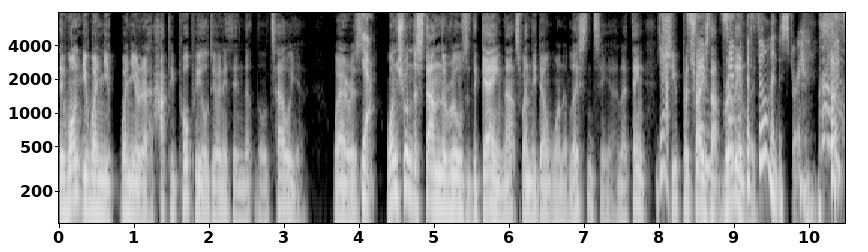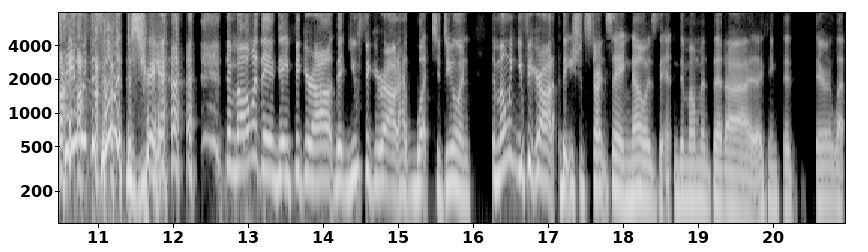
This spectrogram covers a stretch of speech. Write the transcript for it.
they want you when you when you're a happy puppy, you'll do anything that they'll tell you. Whereas Yeah. once you understand the rules of the game, that's when they don't want to listen to you. And I think Yeah, she portrays same, that brilliantly. Same with the film industry. same with the film industry. the moment they, they figure out that you figure out what to do, and the moment you figure out that you should start saying no is the, the moment that uh, I think that they're le-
